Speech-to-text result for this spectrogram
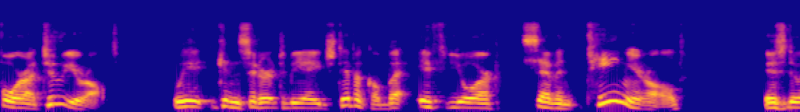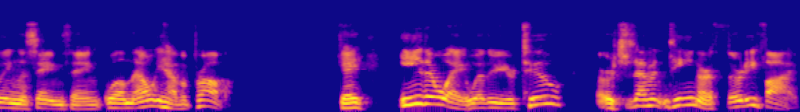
for a two year old. We consider it to be age typical. But if your 17 year old is doing the same thing, well, now we have a problem. Okay. Either way, whether you're two or 17 or 35,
